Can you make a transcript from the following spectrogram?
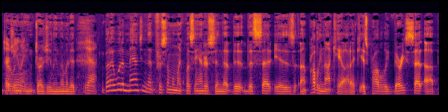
Darjeeling. Darjeeling Limited. Yeah. But I would imagine that for someone like Wes Anderson, that the the set is uh, probably not chaotic. Is probably very set up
